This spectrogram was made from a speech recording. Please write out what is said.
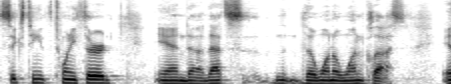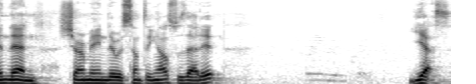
16th, 23rd, and uh, that's the 101 class. And then, Charmaine, there was something else. Was that it? Yes.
